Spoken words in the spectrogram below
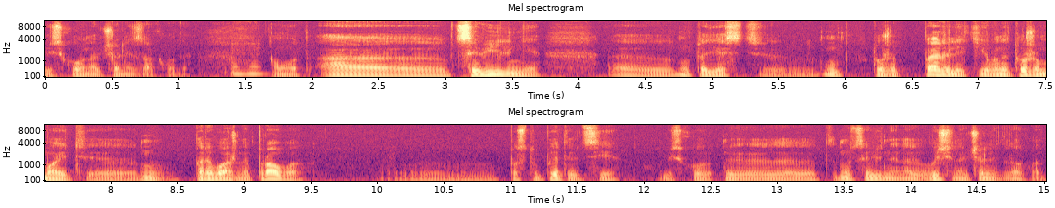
військово навчальні заклади. От. А е, цивільні, ну, то є ну, теж перелік, і вони теж мають ну, переважне право поступити в ці військові е, ну, цивільні вищі навчальні заклади.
